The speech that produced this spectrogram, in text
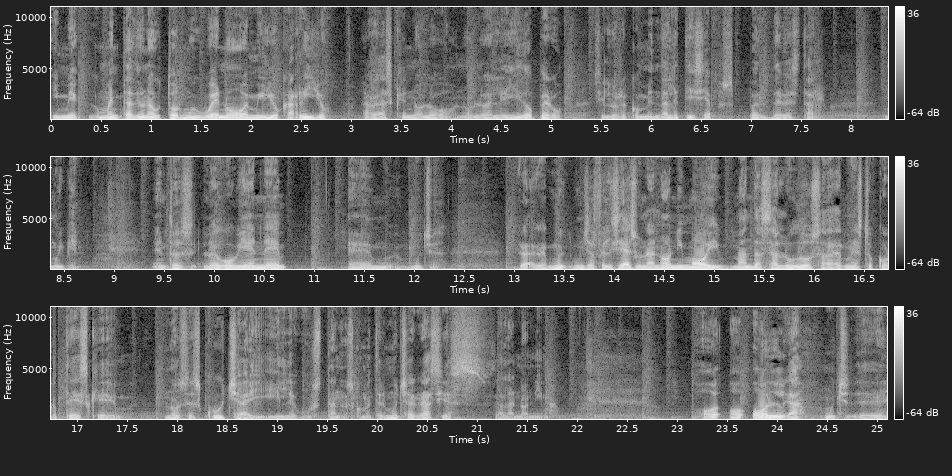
y me comenta de un autor muy bueno, Emilio Carrillo. La verdad es que no lo, no lo he leído, pero si lo recomienda Leticia, pues, pues debe estar muy bien. Entonces, luego viene eh, muchas felicidades, un anónimo y manda saludos a Ernesto Cortés que nos escucha y, le gustan los comentarios. Muchas gracias a la anónima. Olga, eh,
